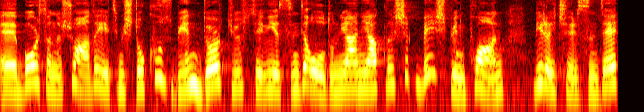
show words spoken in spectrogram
e, borsanın şu anda 79.400 seviyesinde olduğunu yani yaklaşık 5.000 puan bir ay içerisinde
